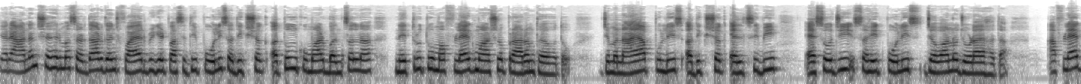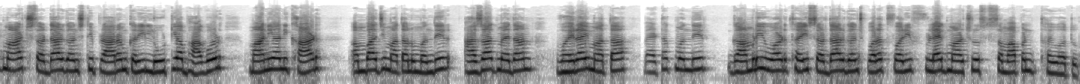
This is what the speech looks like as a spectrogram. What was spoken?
ત્યારે આનંદ શહેરમાં સરદારગંજ ફાયર બ્રિગેડ પાસેથી પોલીસ અધિક્ષક અતુલ કુમાર બંસલના નેતૃત્વમાં ફ્લેગ માર્ચનો પ્રારંભ થયો હતો. જેમાં નાયબ પોલીસ અધિક્ષક, એલસીબી, એસઓજી સહિત પોલીસ જવાનો જોડાયા હતા. આ ફ્લેગ માર્ચ સરદારગંજથી પ્રારંભ કરી લોટિયા, ભાગોળ, માનિયાની ખાડ, અંબાજી માતાનું મંદિર, આઝાદ મેદાન વહેરાઈ માતા, બેઠક મંદિર, ગામડી વડ થઈ સરદારગંજ પરત ફરી ફ્લેગ માર્ચનું સમાપન થયું હતું.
